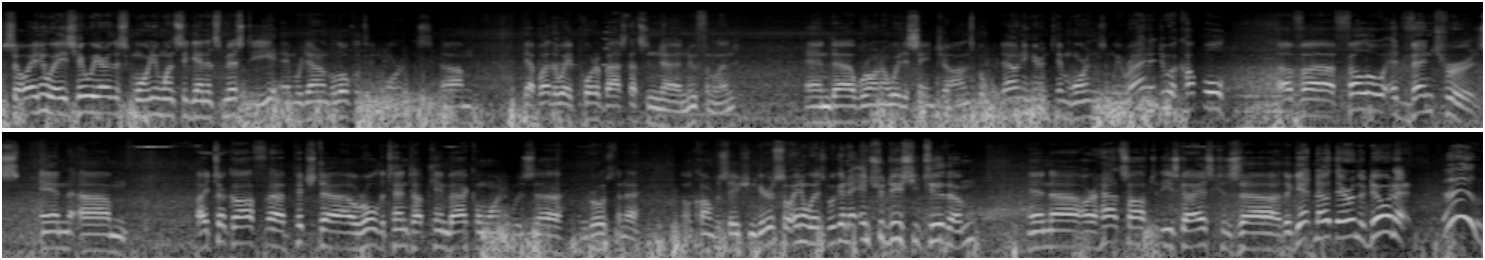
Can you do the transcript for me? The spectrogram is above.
So anyways, here we are this morning. Once again, it's misty, and we're down at the local Tim Hortons. Um, yeah, by the way, Port aux Basques, that's in uh, Newfoundland and uh, we're on our way to St. John's. But we're down here in Tim Hortons, and we ran into a couple of uh, fellow adventurers. And um, I took off, uh, pitched, uh, rolled the tent up, came back, and one was uh, engrossed in a you know, conversation here. So, anyways, we're going to introduce you to them, and uh, our hats off to these guys because they're getting out there and they're doing it. Woo!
